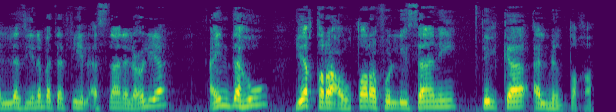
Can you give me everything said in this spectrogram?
الذي نبتت فيه الأسنان العليا. عنده يقرع طرف اللسان تلك المنطقة.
